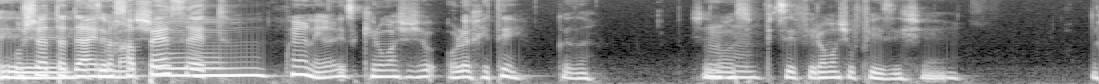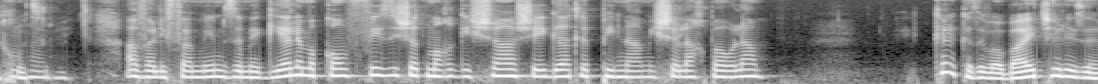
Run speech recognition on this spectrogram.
או שאת אה, עדיין מחפשת? משהו, כן, נראה לי זה כאילו משהו שהולך איתי, כזה. שלא. ספציפי, לא משהו פיזי שמחוץ לי. אבל לפעמים זה מגיע למקום פיזי שאת מרגישה שהגעת לפינה משלך בעולם. כן, כזה בבית שלי זה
